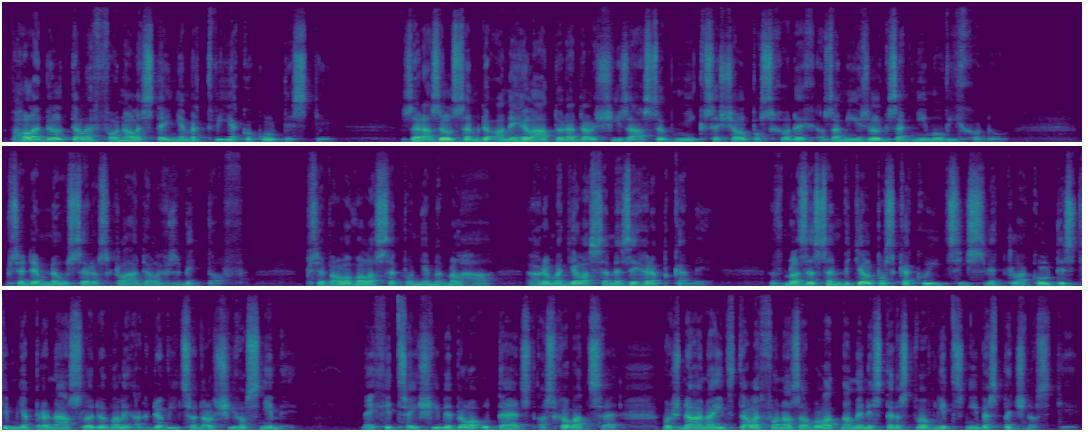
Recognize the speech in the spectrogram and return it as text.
V hole byl telefon, ale stejně mrtvý jako kultisti. Zarazil jsem do anihilátora další zásobník, sešel po schodech a zamířil k zadnímu východu. Přede mnou se rozkládal hřbitov. Převalovala se po něm mlha, hromadila se mezi hrobkami. V mlze jsem viděl poskakující světla, kultisti mě pronásledovali a kdo ví, co dalšího s nimi. Nejchytřejší by bylo utéct a schovat se, možná najít telefon a zavolat na ministerstvo vnitřní bezpečnosti.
